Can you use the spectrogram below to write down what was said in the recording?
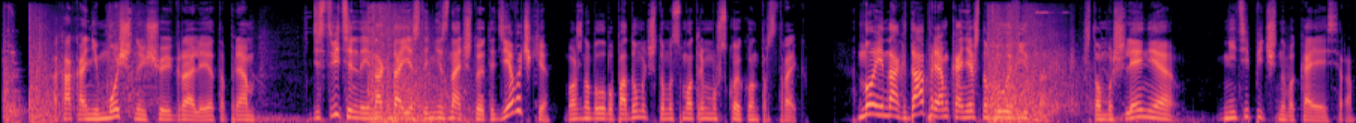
А как они мощно еще играли, это прям... Действительно, иногда, если не знать, что это девочки, можно было бы подумать, что мы смотрим мужской Counter-Strike. Но иногда прям, конечно, было видно, что мышление нетипичного КСера.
